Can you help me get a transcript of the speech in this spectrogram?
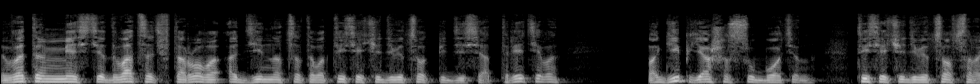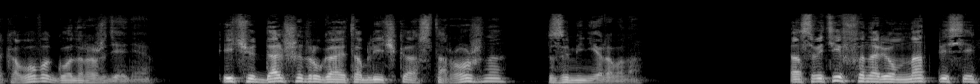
В этом месте 22.11.1953 Погиб Яша Субботин, 1940 года рождения. И чуть дальше другая табличка «Осторожно, заминировано». Осветив фонарем надписи,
